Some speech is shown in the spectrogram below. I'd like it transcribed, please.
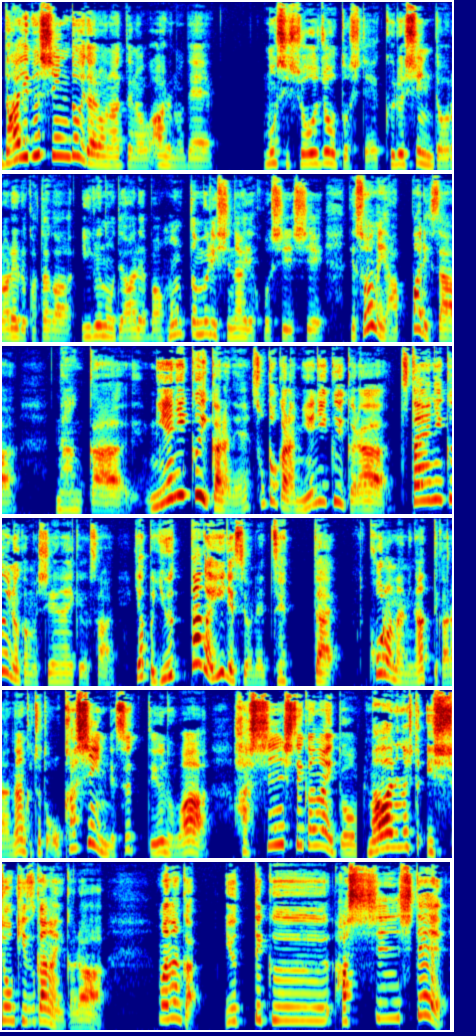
だいぶしんどいだろうなってのがあるので、もし症状として苦しんでおられる方がいるのであれば、ほんと無理しないでほしいし、で、そういうのやっぱりさ、なんか、見えにくいからね、外から見えにくいから、伝えにくいのかもしれないけどさ、やっぱ言ったがいいですよね、絶対。コロナになってからなんかちょっとおかしいんですっていうのは、発信していかないと、周りの人一生気づかないから、まあなんか、言ってく、発信して、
